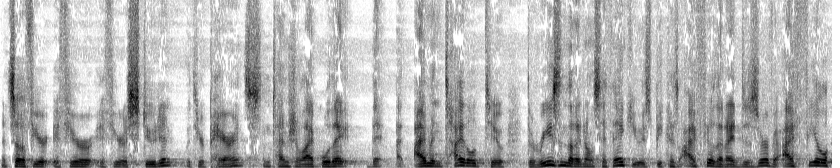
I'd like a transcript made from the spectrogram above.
And so if you're, if you're, if you're a student with your parents, sometimes you're like, well, they, they, I'm entitled to. The reason that I don't say thank you is because I feel that I deserve it. I feel,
